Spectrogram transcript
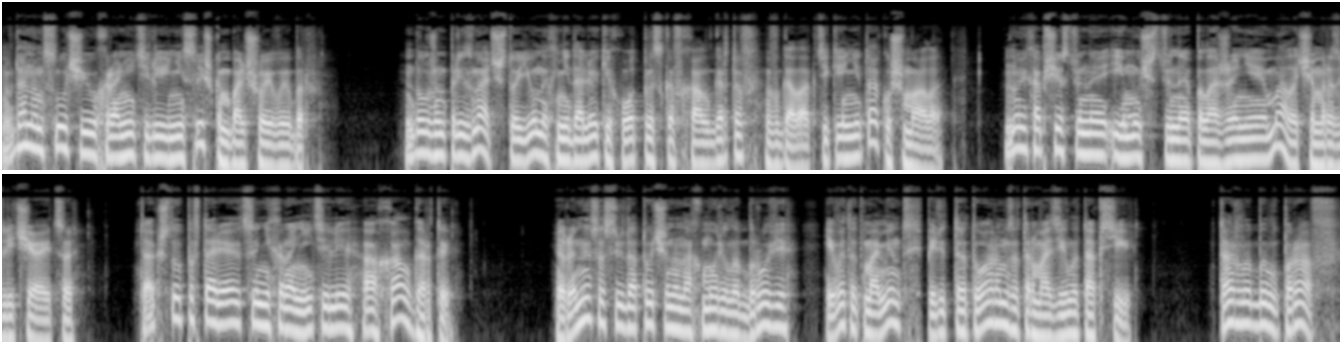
В данном случае у хранителей не слишком большой выбор. Должен признать, что юных недалеких отпрысков Халгартов в галактике не так уж мало, но их общественное и имущественное положение мало чем различается. Так что повторяются не хранители, а халгарты. Рене сосредоточенно нахмурила брови, и в этот момент перед тротуаром затормозило такси. Тарла был прав,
